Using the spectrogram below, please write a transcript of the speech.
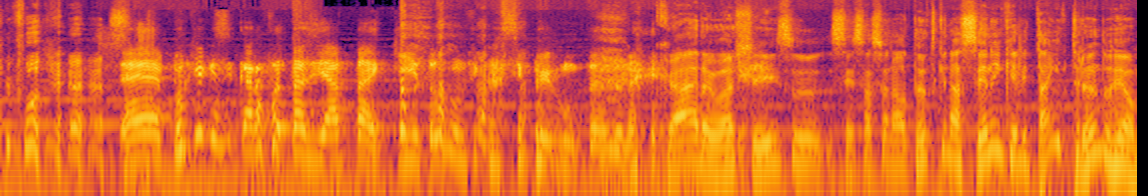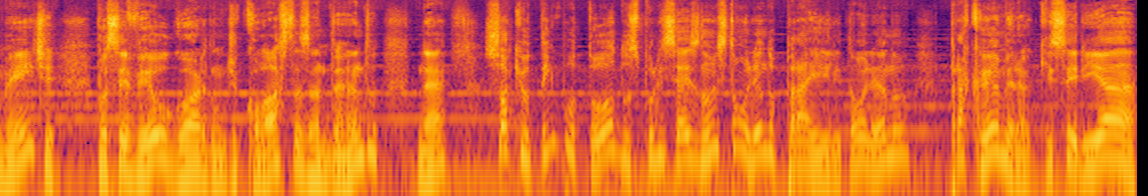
Que porra é essa? É, por que, que esse cara fantasiado tá aqui? Todo mundo fica se perguntando, né? Cara, eu achei isso sensacional. Tanto que na cena em que ele tá entrando realmente, você vê o Gordon de costas andando, né? Só que o tempo todo os policiais não estão olhando pra ele, estão olhando pra câmera, que seria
